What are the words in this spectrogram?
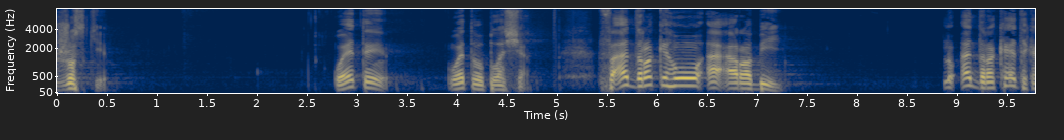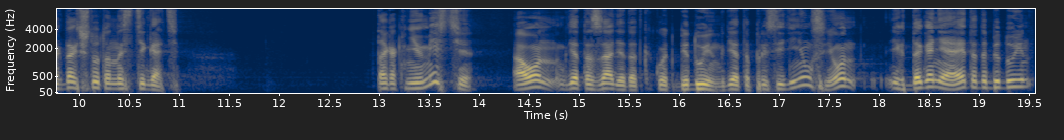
жесткие. У, этой, у этого плаща. Ну, адрака это когда что-то настигать. Так как не вместе, а он где-то сзади, этот какой-то бедуин, где-то присоединился, и он их догоняет, это бедуин.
